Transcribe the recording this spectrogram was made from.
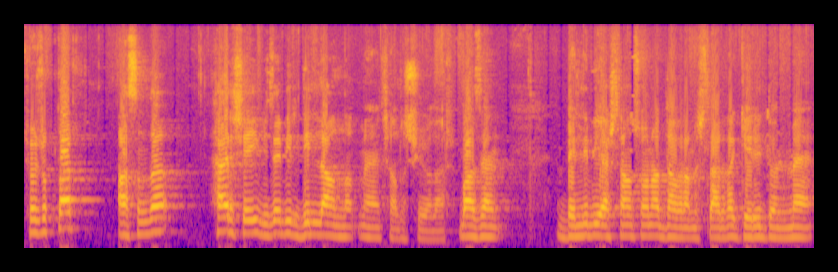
Çocuklar aslında her şeyi bize bir dille anlatmaya çalışıyorlar. Bazen belli bir yaştan sonra davranışlarda geri dönme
